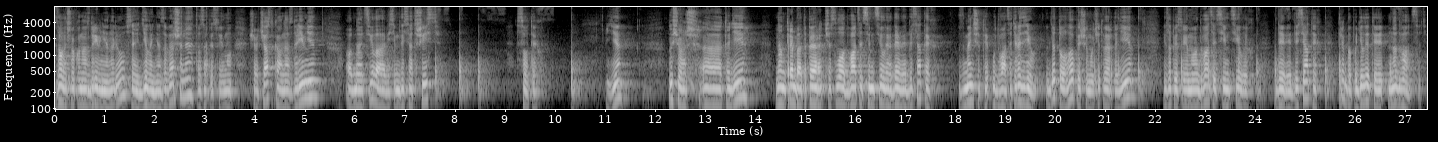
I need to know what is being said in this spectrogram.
Залишок у нас дорівнює 0, все, ділення завершене, то записуємо, що частка у нас дорівнює 1,86 сотих. Є. Ну що ж, е, тоді нам треба тепер число 27,9 зменшити у 20 разів. Для того пишемо четверта дія і записуємо 27,9 треба поділити на 20.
